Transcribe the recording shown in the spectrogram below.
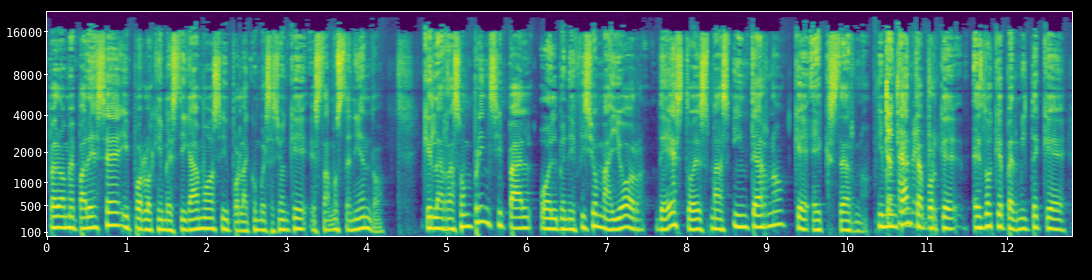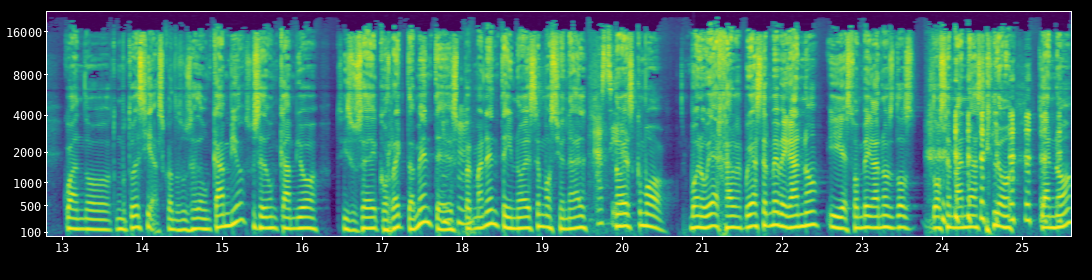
pero me parece, y por lo que investigamos y por la conversación que estamos teniendo, que la razón principal o el beneficio mayor de esto es más interno que externo. Y me encanta porque es lo que permite que cuando, como tú decías, cuando sucede un cambio, sucede un cambio, si sucede correctamente, es permanente y no es emocional, no es como bueno, voy a dejar, voy a hacerme vegano y son veganos dos, dos semanas y lo ya no,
